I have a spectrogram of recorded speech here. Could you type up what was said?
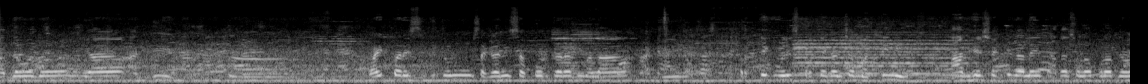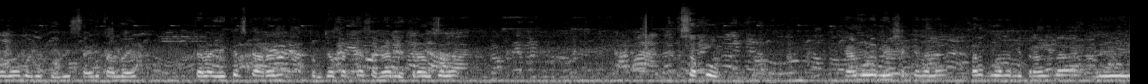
आज जवळजवळ या अगदी वाईट परिस्थितीतून सगळ्यांनी सपोर्ट करत मला अगदी प्रत्येक वेळेस प्रत्येकांच्या मदतीने आज हे शक्य झालं आहे आता सोलापुरात जवळजवळ म्हणजे तेवीस साईड चालू आहेत. त्याला एकच कारण तुमच्यासारख्या सगळ्या मित्रांचं सपोर्ट त्यामुळे मी शक्य झालं खरंच माझ्या मित्रांचा आणि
